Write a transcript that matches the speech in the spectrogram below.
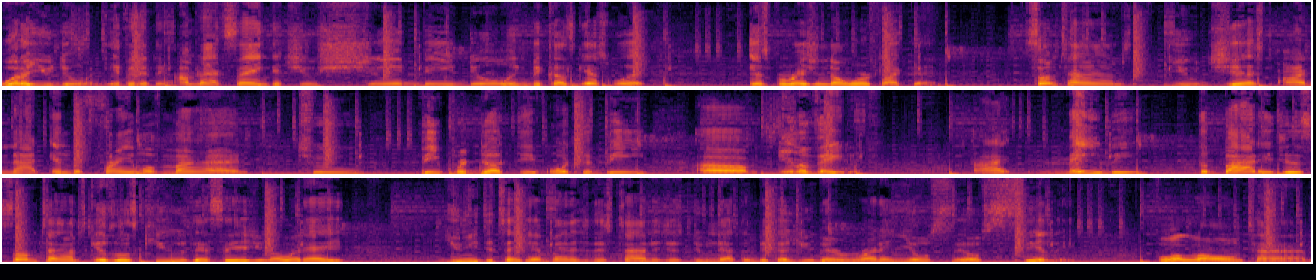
What are you doing, if anything? I'm not saying that you should be doing, because guess what? Inspiration don't work like that. Sometimes you just are not in the frame of mind to be productive or to be um, innovative. All right, maybe the body just sometimes gives us cues that says, you know what, hey, you need to take advantage of this time to just do nothing because you've been running yourself silly for a long time.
